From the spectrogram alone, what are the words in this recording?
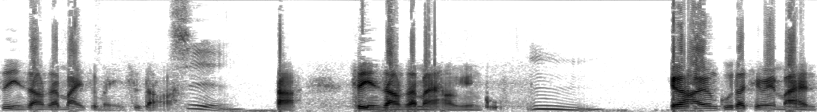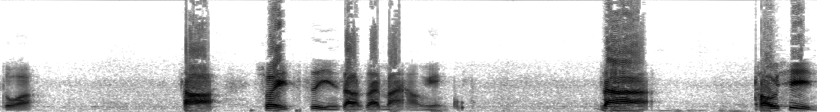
自营商在卖什么？你知道吗？是啊，自营商在卖航运股，嗯因为航运股在前面买很多啊，啊，所以自营商在卖航运股。那投信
